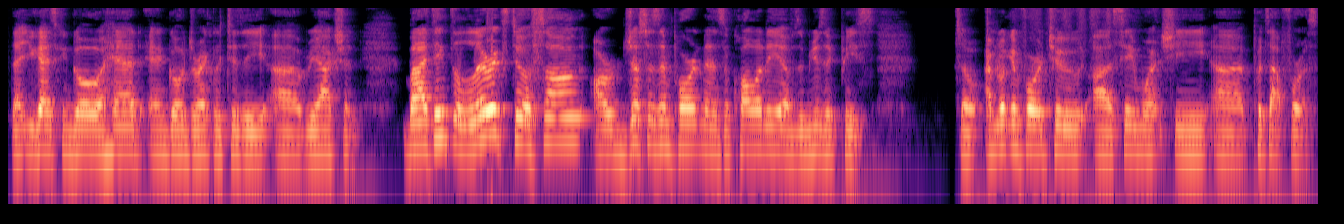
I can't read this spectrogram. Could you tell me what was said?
that you guys can go ahead and go directly to the uh, reaction. But I think the lyrics to a song are just as important as the quality of the music piece. So I'm looking forward to uh, seeing what she uh, puts out for us.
